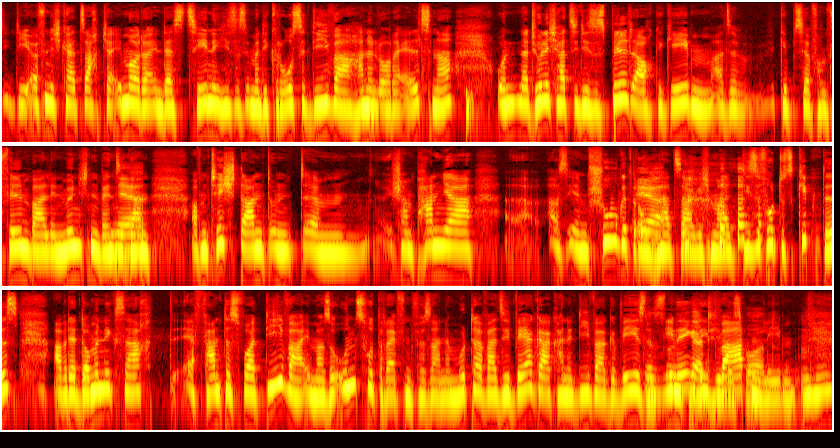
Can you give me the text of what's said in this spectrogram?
die, die Öffentlichkeit sagt ja immer, oder in der Szene hieß es immer die große Diva Hannelore Elsner. Und natürlich hat sie dieses Bild auch gegeben. Also gibt es ja vom Filmball in München, wenn sie ja. dann auf dem Tisch stand und ähm, Champagner äh, aus ihrem Schuh getrunken ja. hat, sage ich mal. Diese Fotos gibt es. Aber der Dominik sagt, er fand das Wort Diva immer so unzutreffend für seine Mutter, weil sie wäre gar keine Diva gewesen im privaten Wort. Leben. Mhm.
